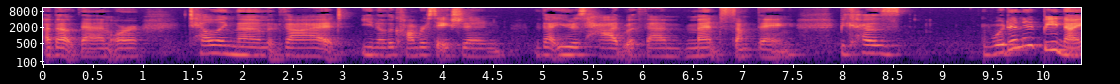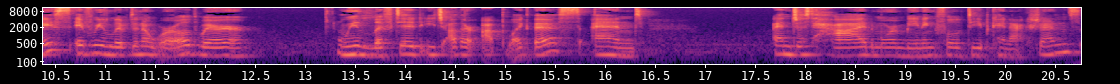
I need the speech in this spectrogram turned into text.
about them, or telling them that, you know, the conversation that you just had with them meant something. Because wouldn't it be nice if we lived in a world where we lifted each other up like this and and just had more meaningful deep connections?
